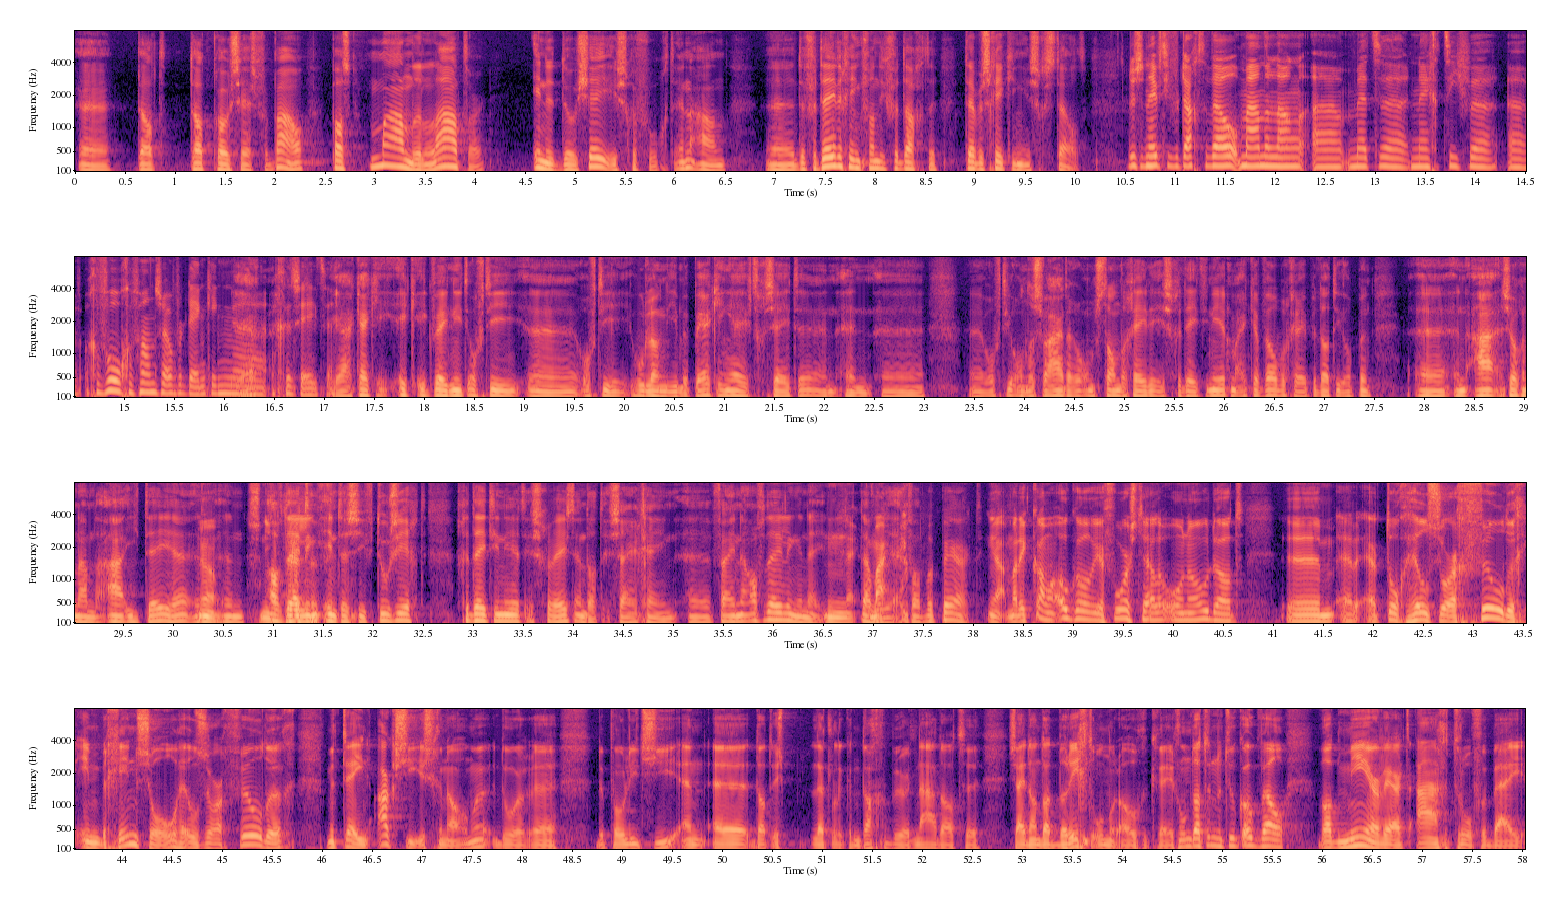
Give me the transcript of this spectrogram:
eh, dat dat proces verbaal pas maanden later in het dossier is gevoegd en aan eh, de verdediging van die verdachte ter beschikking is gesteld. Dus dan heeft die verdachte wel maandenlang eh, met eh, negatieve eh, gevolgen van zo'n verdenking eh, Ja. gezeten. Ja, kijk, ik, ik weet niet of die, eh, of die, hoe lang die in beperking heeft gezeten en, en eh, eh, of die onder zwaardere omstandigheden is gedetineerd. Maar ik heb wel begrepen dat hij op een, eh, een A, zogenaamde AIT, hè, een, Ja, afdeling prettig. intensief toezicht, gedetineerd is geweest. En dat zijn geen eh, fijne afdelingen, nee. Nee, Daar maar word je echt wel beperkt. Ja, maar ik kan me ook wel weer voorstellen, Onno, dat ehm, er, er toch heel zorgvuldig in beginsel, heel zorgvuldig, meteen actie is genomen door eh, de politie. En eh, dat is letterlijk een dag gebeurd nadat eh, zij dan dat bericht onder ogen kregen. Omdat er natuurlijk ook wel wat meer werd aangetroffen bij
